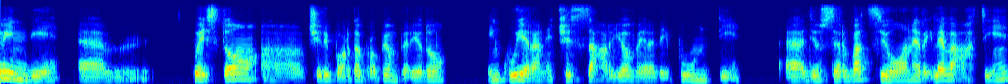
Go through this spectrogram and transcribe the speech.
Quindi um, questo uh, ci riporta proprio a un periodo in cui era necessario avere dei punti uh, di osservazione rilevati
